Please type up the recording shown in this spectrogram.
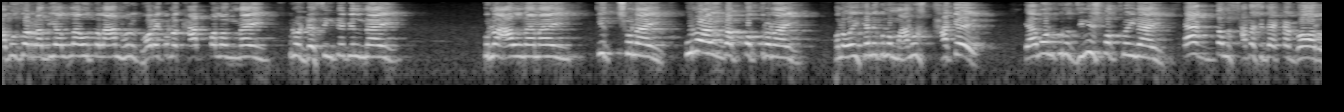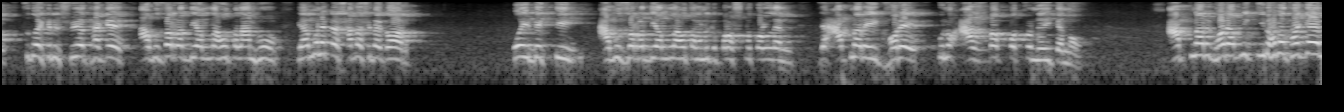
আবু জর রাদি আল্লাহ তালাহুর ঘরে কোনো খাট পালং নাই, কোনো ড্রেসিং টেবিল নাই, কোনো আলনা নাই, কিচ্ছু নাই, কোনো আসবাবপত্র নাই। মানে ওইখানে কোনো মানুষ থাকে। এমন কোনো জিনিসপত্রই নাই। একদম সাদা সিধা একটা ঘর, শুধু এখানে শুয়ে থাকে আবু জর রাদি আল্লাহ তালানহু এমন একটা সাদা সিধা ঘর। ওই ব্যক্তি আবু জরাদি আল্লাহ তালকে প্রশ্ন করলেন যে, আপনার এই ঘরে কোনো আসবাবপত্র নেই কেন? আপনার ঘরে আপনি কীভাবে থাকেন?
